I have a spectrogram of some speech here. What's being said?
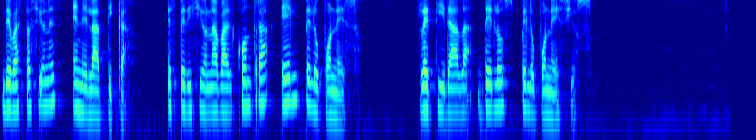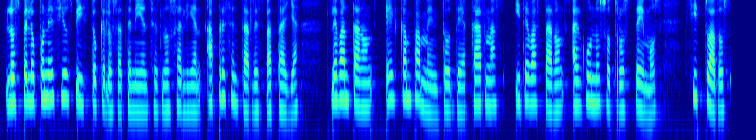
Devastaciones en el Ática. Expedición naval contra el Peloponeso. Retirada de los peloponesios. Los peloponesios, visto que los atenienses no salían a presentarles batalla, levantaron el campamento de Acarnas y devastaron algunos otros demos situados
